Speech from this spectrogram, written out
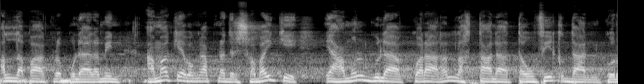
আল্লাহ পাক রব্বুল আলমিন আমাকে এবং আপনাদের সবাইকে এই আমলগুলা করার আল্লাহ তালা তৌফিক দান করুন।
